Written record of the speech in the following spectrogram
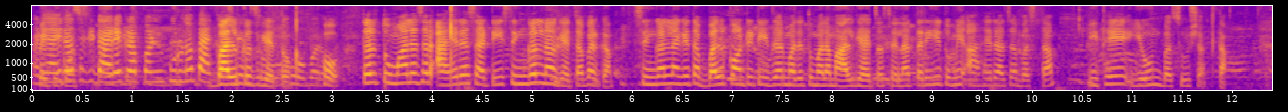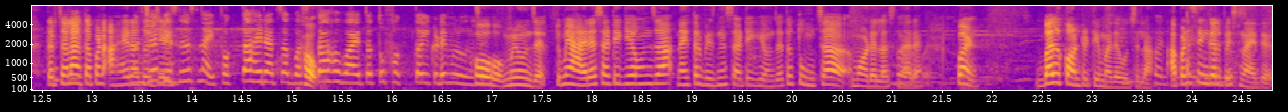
पेटीकोट. डायरेक्ट आपण पूर्ण पॅक बल्कच घेतो. हो. हो. तर तुम्हाला जर आहेरासाठी सिंगल न घेता बरं का सिंगल न घेता बल्क क्वांटिटी जर मध्ये तुम्हाला माल घ्यायचा असेल ना तरीही तुम्ही आहेराचा बस्ता इथे येऊन बसवू शकता. तर चला आता आपण आहेराचं म्हणजे जे बिझनेस नाही फक्त आहेराचा बस्ता हवाय तर तो फक्त इकडे मिळून हो हो मिळून जाईल. तुम्ही आहेरासाठी घेऊन जा नाहीतर बिझनेससाठी घेऊन जा तर तुमचा मॉडेल असणार आहे. पण बल्क क्वांटिटीमध्ये उचला. आपण सिंगल पीस नाही देत.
